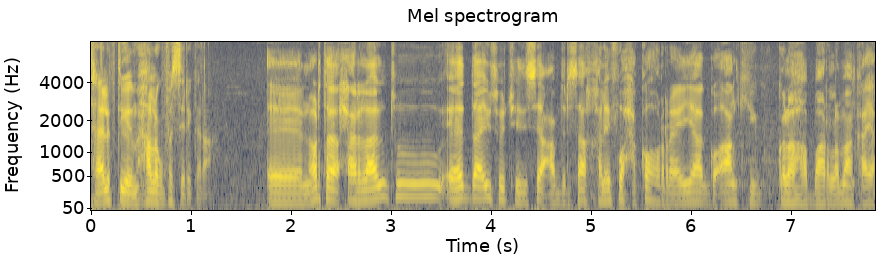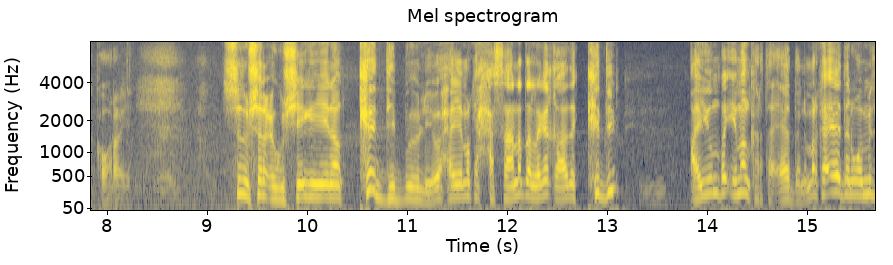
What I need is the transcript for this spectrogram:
taa laftigeeda maxaa lagu fasiri karaa horta xeerlaalintu eedda ay u soo jeedisay. Cabdirasaaq khaliif waxaa ka horreeya go'aankii golaha baarlamaanka ayaa ka horreeya siduu sharcigu sheegayena kadib buu leeyahay waxaa marka xasaanada laga qaado kadib ayuunba iman kartaa eedan marka eedan waa mid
